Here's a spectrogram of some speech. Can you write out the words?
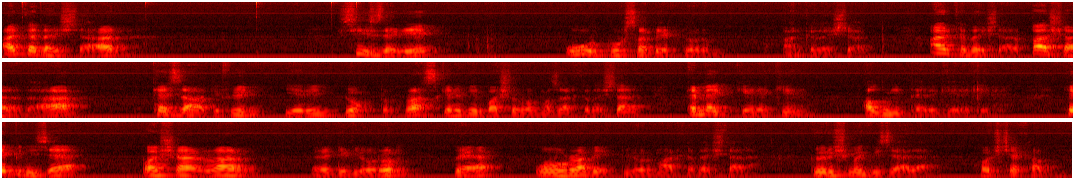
Arkadaşlar sizleri Uğur Kurs'a bekliyorum arkadaşlar. Arkadaşlar başarıda tesadüfün yeri yoktur. Rastgele bir başarı olmaz arkadaşlar. Emek gerekir, alın teri gerekir. Hepinize başarılar e, diliyorum ve uğura bekliyorum arkadaşlar. Görüşmek üzere. Hoşçakalın.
